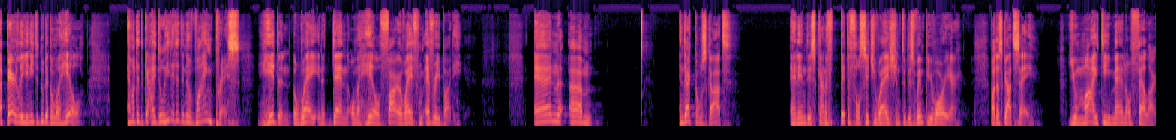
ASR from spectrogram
apparently you need to do that on a hill. And what did the guy do? He did it in a wine press hidden away in a den on a hill, far away from everybody. And, um, and there comes God. And in this kind of pitiful situation to this wimpy warrior, what does God say? You mighty man of valor.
